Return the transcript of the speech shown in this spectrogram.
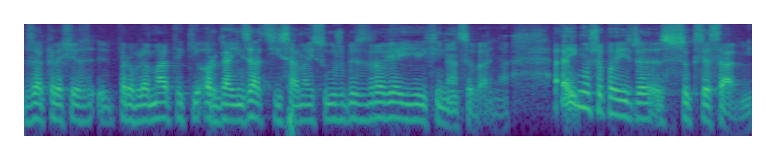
w zakresie problematyki organizacji samej służby zdrowia i jej finansowania. A I muszę powiedzieć, że z sukcesami.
